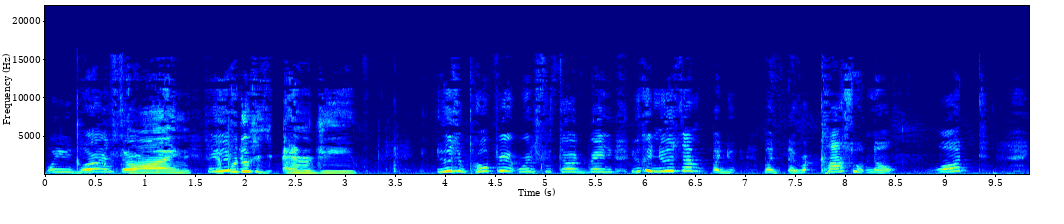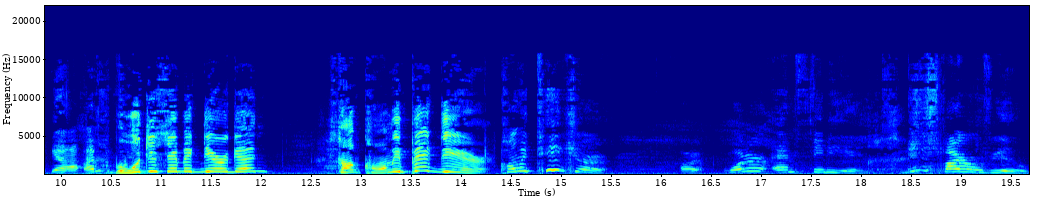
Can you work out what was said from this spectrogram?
what you learn in third Fine. grade. So It use, produces energy. use appropriate words for third grade. You can use them, but you but the class won't know. What? Yeah, I'm. But what'd you say, Big Deer, again? Stop calling me Big Deer. Call me teacher. Alright, what are amphibians? This is spiral review.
